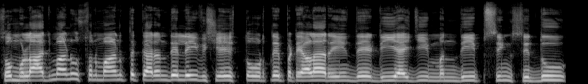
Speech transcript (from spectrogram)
ਸੋ ਮੁਲਾਜ਼ਮਾਂ ਨੂੰ ਸਨਮਾਨਿਤ ਕਰਨ ਦੇ ਲਈ ਵਿਸ਼ੇਸ਼ ਤੌਰ ਤੇ ਪਟਿਆਲਾ ਰੇਂਜ ਦੇ ਡੀਆਈਜੀ ਮਨਦੀਪ ਸਿੰਘ ਸਿੱਧੂ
